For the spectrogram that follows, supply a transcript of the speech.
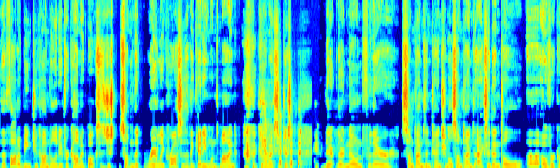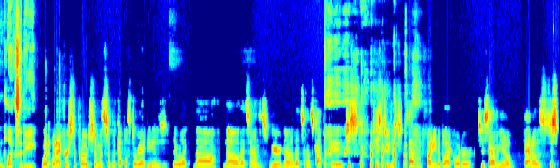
the thought of being too convoluted for comic books is just something that rarely crosses I think anyone's mind. Comics are just they're they're known for their sometimes intentional, sometimes accidental uh, over complexity. When, when I first approached them with some, a couple story ideas, they were like, "No, no, that sounds weird. No, that sounds complicated. Just just do this. Just have them fighting the Black Order. Just have you know Thanos just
